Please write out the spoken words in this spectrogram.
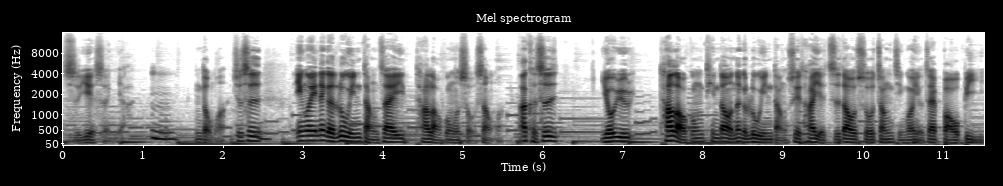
职业生涯。嗯，你懂吗？就是因为那个录音档在她老公的手上嘛。啊，可是由于她老公听到那个录音档，所以他也知道说张警官有在包庇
